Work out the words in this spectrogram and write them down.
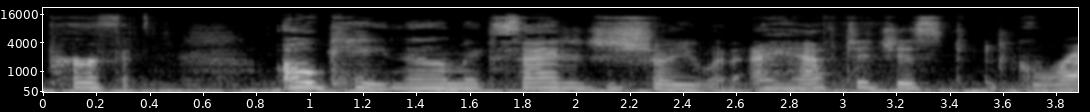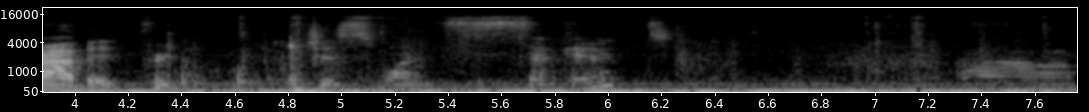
perfect. Okay, now I'm excited to show you what. I have to just grab it for just one second. Um,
